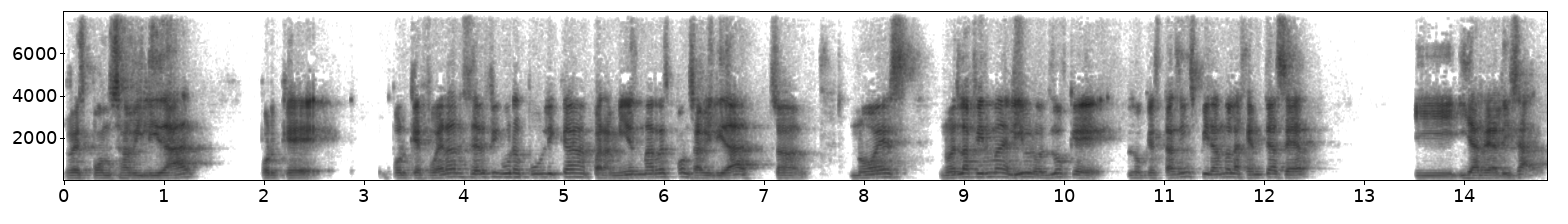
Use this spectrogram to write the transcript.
responsabilidad? Porque, porque fuera de ser figura pública, para mí es más responsabilidad. O sea, no es, no es la firma del libro, es lo que, lo que estás inspirando a la gente a hacer y, y a realizar.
